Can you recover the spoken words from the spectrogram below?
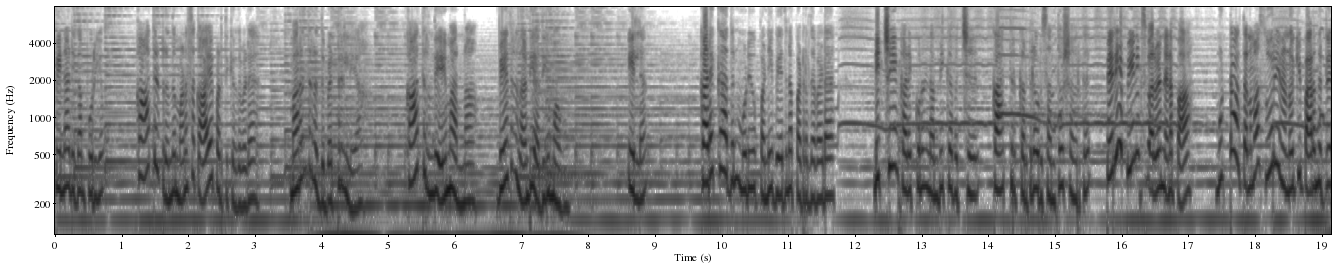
பின்னாடிதான் புரியும். காத்துட்டு இருந்து மனசை காயப்படுத்திக்கிறத விட மறந்துடுறது பெட்டர் இல்லையா? காத்திருந்து ஏமாறினா வேதனை தாண்டி அதிகமாகும். இல்லை. கிடைக்காதுன்னு முடிவு பண்ணி வேதனைப்படுறத விட நிச்சயம் கிடைக்கும்னு நம்பிக்கை வச்சு காத்திருக்கிறதுல ஒரு சந்தோஷம் இருக்கு பெரிய பீனிக்ஸ் வருவேன்னு நினைப்பா? முட்டாள்தனமா சூரியனை நோக்கி பறந்துட்டு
